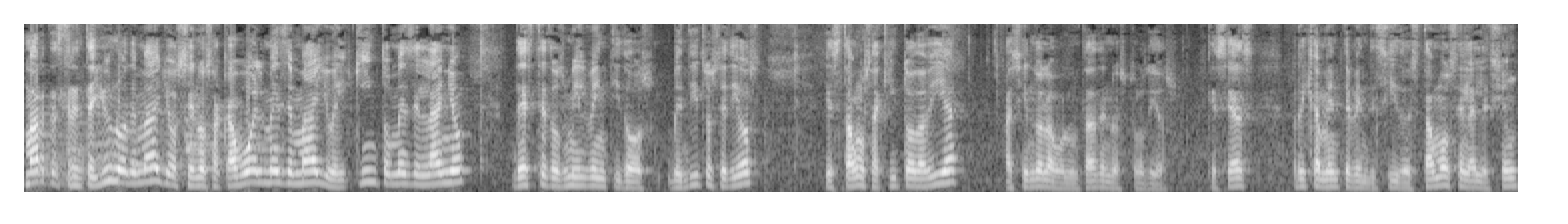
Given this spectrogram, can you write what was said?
Martes 31 de mayo, se nos acabó el mes de mayo, el quinto mes del año de este 2022. Bendito sea Dios, estamos aquí todavía haciendo la voluntad de nuestro Dios. Que seas ricamente bendecido. Estamos en la lección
